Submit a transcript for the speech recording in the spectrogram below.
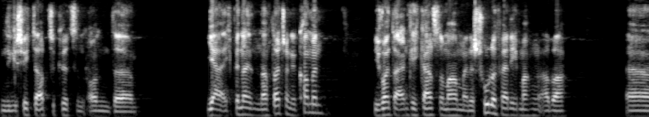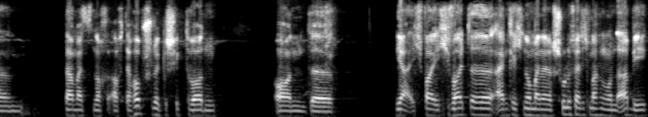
um die Geschichte abzukürzen. Und äh, ja, ich bin dann nach Deutschland gekommen. Ich wollte eigentlich ganz normal meine Schule fertig machen, aber ähm, damals noch auf der Hauptschule geschickt worden. Und äh, ja, ich, ich wollte eigentlich nur meine Schule fertig machen und Abi,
